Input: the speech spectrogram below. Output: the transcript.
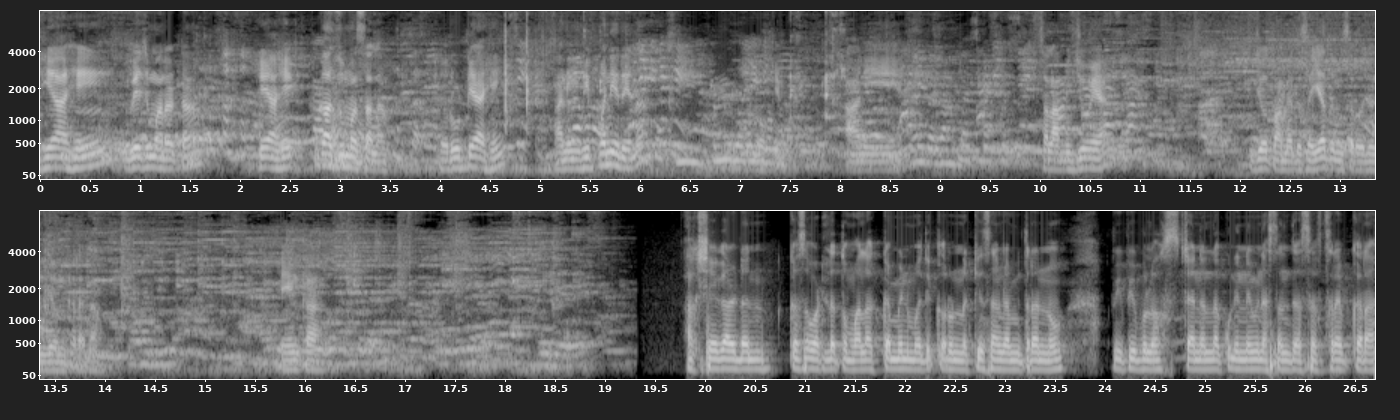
हे आहे व्हेज मराठा. हे आहे काजू मसाला. रोटी आहे. आणि हे पनीर आहे ना? ओके. आणि चला आम्ही जेवूया जेवतो आम्ही तसं या तुम्ही सर्वजण जेवण करायला. का अक्षय गार्डन कसं वाटलं तुम्हाला? कमेंटमध्ये करून नक्की सांगा मित्रांनो. पी पी ब्लॉग्स चॅनलला कुणी नवीन असाल तर सबस्क्राईब करा.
